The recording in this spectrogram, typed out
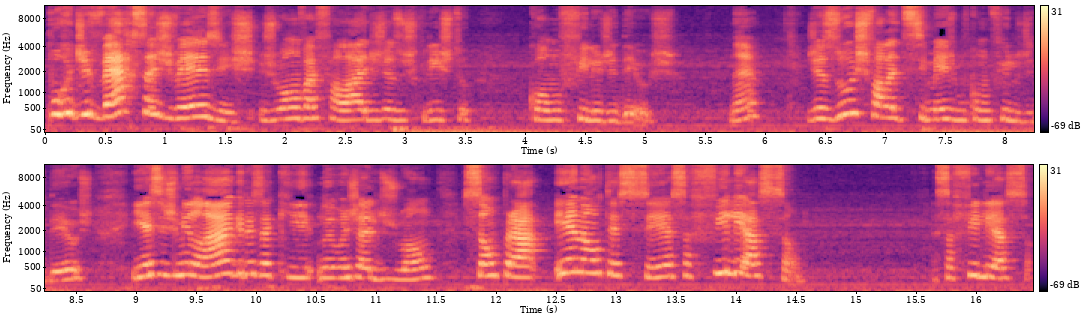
por diversas vezes, João vai falar de Jesus Cristo como Filho de Deus, né? Jesus fala de si mesmo como Filho de Deus, e esses milagres aqui no Evangelho de João são para enaltecer essa filiação. Essa filiação.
